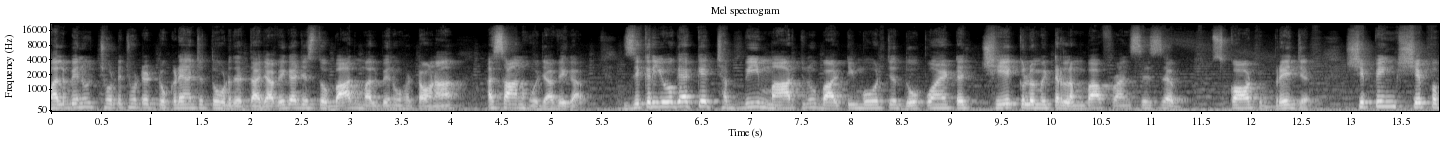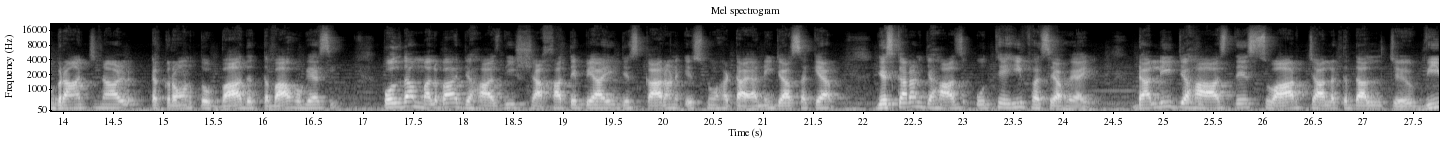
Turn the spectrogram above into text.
ਮਲਬੇ ਨੂੰ ਛੋਟੇ-ਛੋਟੇ ਟੁਕੜਿਆਂ 'ਚ ਤੋੜ ਦਿੱਤਾ ਜਾਵੇਗਾ, ਜਿਸ ਤੋਂ ਬਾਅਦ ਮਲਬੇ ਨੂੰ ਹਟਾਉਣਾ ਆਸਾਨ ਹੋ ਜਾਵੇਗਾ। ਜ਼ਿਕਰਯੋਗ ਹੈ ਕਿ 26 ਮਾਰਚ ਨੂੰ ਬਾਲਟੀਮੋਰ 'ਚ 2.6 ਕਿਲੋਮੀਟਰ ਲੰਬਾ Francis Scott bridge shipping ship branch ਨਾਲ ਟਕਰਾਉਣ ਤੋਂ ਬਾਅਦ ਤਬਾਹ ਹੋ ਗਿਆ ਸੀ। ਪੁਲ ਦਾ ਮਲਬਾ ਜਹਾਜ਼ ਦੀ ਸ਼ਾਖਾ ਤੇ ਪਿਆ ਹੈ ਜਿਸ ਕਾਰਨ ਇਸ ਨੂੰ ਹਟਾਇਆ ਨਹੀਂ ਜਾ ਸਕਿਆ। ਜਿਸ ਕਾਰਨ ਜਹਾਜ਼ ਉੱਥੇ ਹੀ ਫਸਿਆ ਹੋਇਆ ਹੈ ਡਾਲੀ ਜਹਾਜ਼ ਤੇ ਸਵਾਰ ਚਾਲਕ ਦਲ 'ਚ 20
